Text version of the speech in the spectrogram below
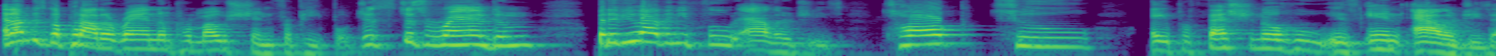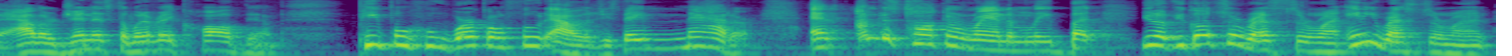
And I'm just gonna put out a random promotion for people. Just just random. But if you have any food allergies, talk to a professional who is in allergies, an allergenist or whatever they call them people who work on food allergies. They matter. And I'm just talking randomly, but you know, if you go to a restaurant, any restaurant,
